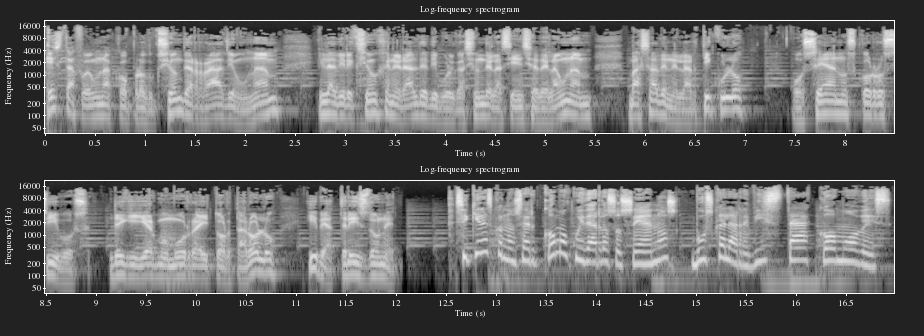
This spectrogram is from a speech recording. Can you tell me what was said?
Esta fue una coproducción de Radio UNAM y la Dirección General de Divulgación de la Ciencia de la UNAM, basada en el artículo Océanos Corrosivos de Guillermo Murray Tortarolo y Beatriz Donet. Si quieres conocer cómo cuidar los océanos, busca la revista Cómo ves.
